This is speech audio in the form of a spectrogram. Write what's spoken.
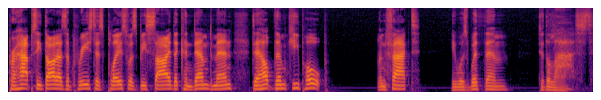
Perhaps he thought as a priest his place was beside the condemned men to help them keep hope. In fact, he was with them to the last.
